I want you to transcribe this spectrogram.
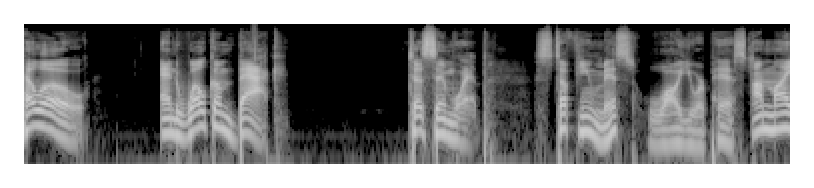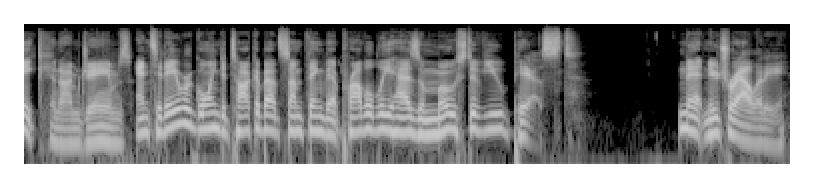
Hello, and welcome back to SimWeb. Stuff you missed while you were pissed. I'm Mike, And I'm James. and today we're going to talk about something that probably has most of you pissed net neutrality.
